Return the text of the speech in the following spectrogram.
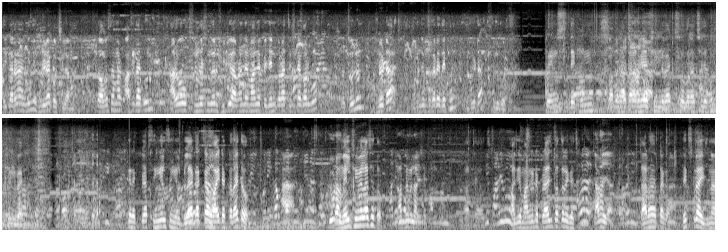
সেই কারণে আমি কিন্তু ভিডিওটা করছিলাম না। তো অবশ্যই আমার পাশে থাকুন আরও সুন্দর সুন্দর ভিডিও আপনাদের মাঝে প্রেজেন্ট করার চেষ্টা করব। তো চলুন, ভিডিওটা মনোযোগ সহকারে দেখুন, ভিডিওটা শুরু করছি। ফ্রেন্ডস দেখুন প্রথমে আপনাদেরকে ফিল্ড ব্যাগ শো করাচ্ছি দেখুন ফিল্ড ব্যাগ এক পেয়ার সিঙ্গেল সিঙ্গেল ব্ল্যাক একটা হোয়াইট একটা তাই তো? মেল ফিমেল আছে তো? আছে। আচ্ছা আচ্ছা। আজকে মার্কেটে প্রাইস কত রেখেছে? চার হাজার। চার হাজার টাকা। ফিক্স প্রাইস না?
